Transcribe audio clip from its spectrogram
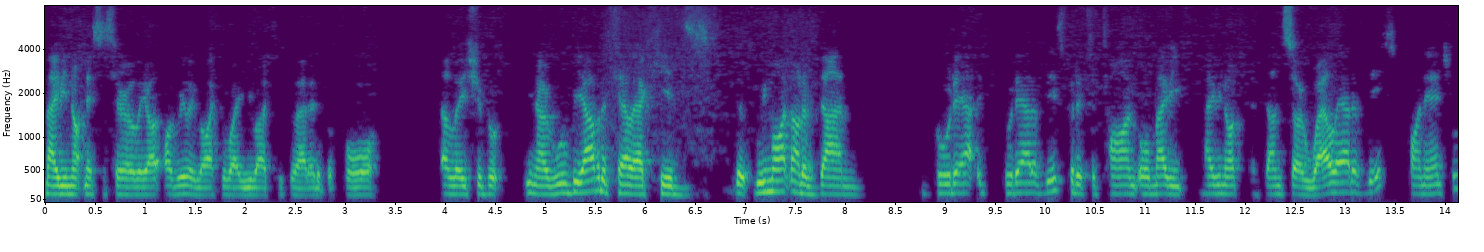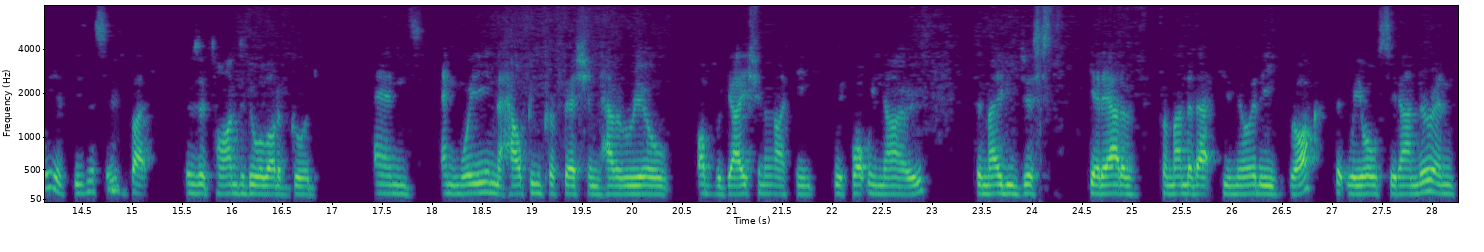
maybe not necessarily, I, I really like the way you articulated it before, Alicia, but you know, we'll be able to tell our kids that we might not have done good out good out of this, but it's a time, or maybe maybe not have done so well out of this financially as businesses, mm. but it was a time to do a lot of good. And and we in the helping profession have a real obligation, I think, with what we know, to maybe just get out of from under that humility rock that we all sit under and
